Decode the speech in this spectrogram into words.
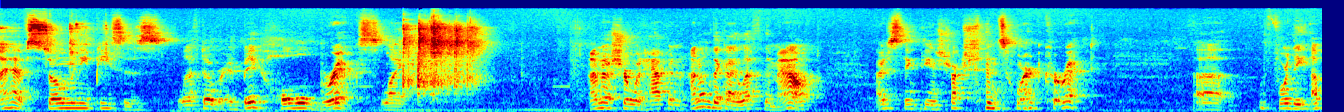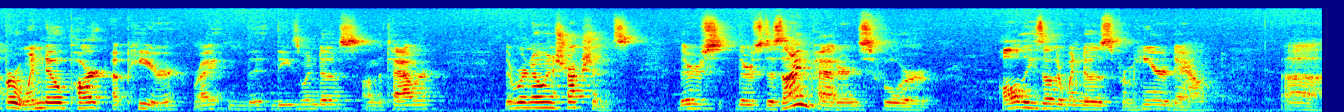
I have so many pieces left over and big whole bricks. Like, I'm not sure what happened. I don't think I left them out. I just think the instructions weren't correct. Uh, for the upper window part up here, right, the, these windows on the tower, there were no instructions. There's, there's design patterns for all these other windows from here down. Uh,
